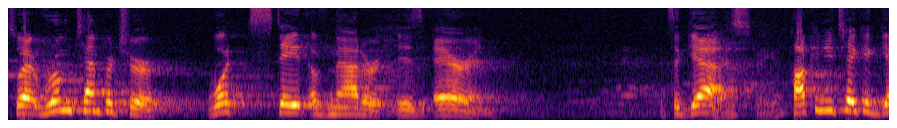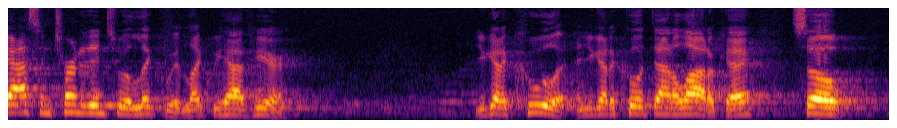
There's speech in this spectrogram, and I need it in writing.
So at room temperature, what state of matter is air in? It's a gas. How can you take a gas and turn it into a liquid like we have here? You got to cool it, and you got to cool it down a lot, okay? So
